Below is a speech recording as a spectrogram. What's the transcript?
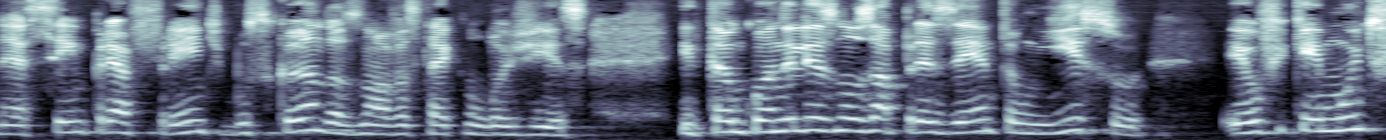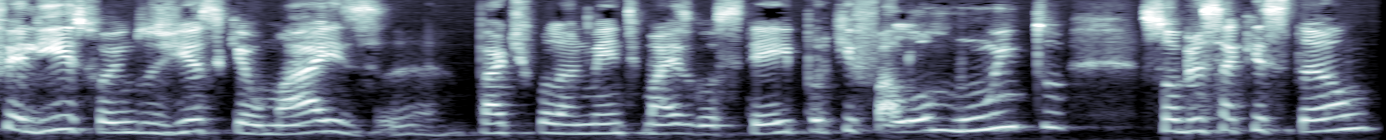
né, sempre à frente, buscando as novas tecnologias. Então, quando eles nos apresentam isso, eu fiquei muito feliz. Foi um dos dias que eu mais, eh, particularmente, mais gostei, porque falou muito sobre essa questão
